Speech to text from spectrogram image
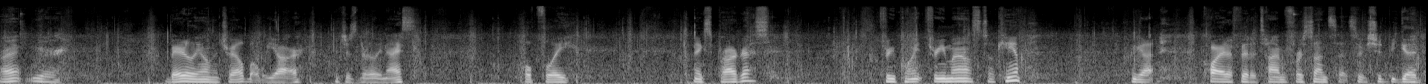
All right, we are barely on the trail, but we are, which is really nice. Hopefully, make some progress. 3.3 miles till camp. We got quite a bit of time before sunset, so we should be good.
